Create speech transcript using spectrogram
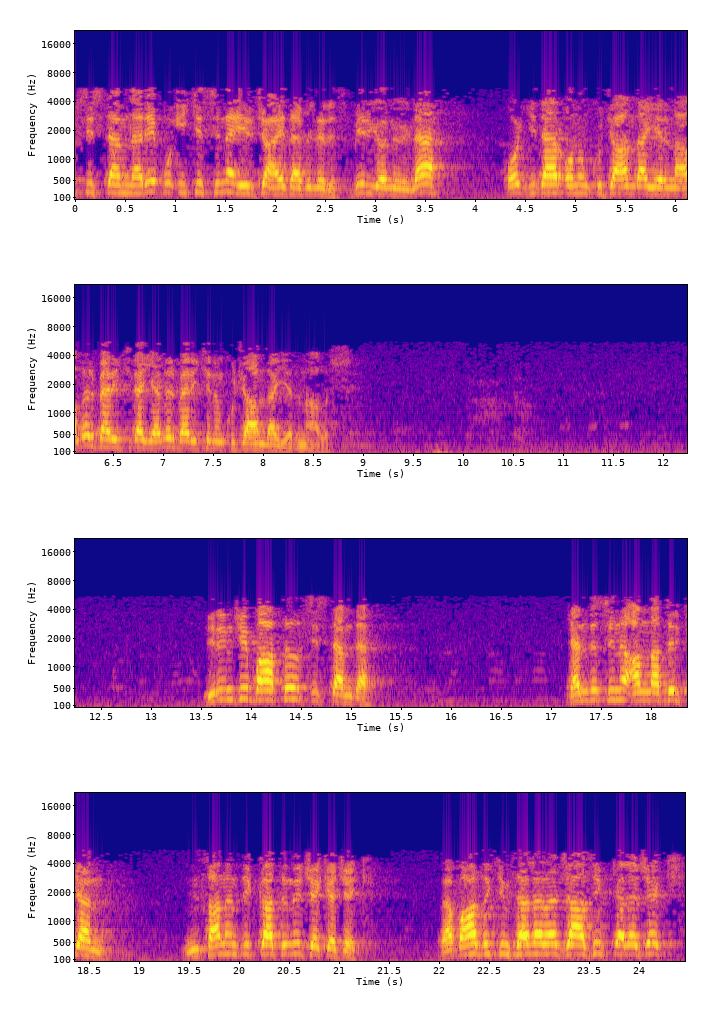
sistemleri bu ikisine irca edebiliriz. Bir yönüyle o gider onun kucağında yerini alır, beriki de gelir berikinin kucağında yerini alır. Birinci batıl sistemde kendisini anlatırken insanın dikkatini çekecek ve bazı kimselere cazip gelecek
